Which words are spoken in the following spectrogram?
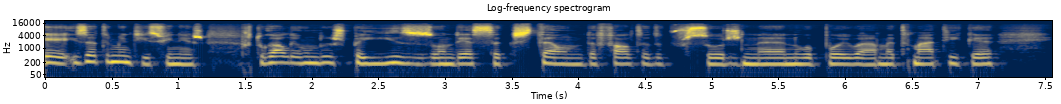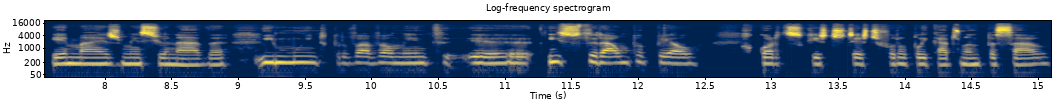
É exatamente isso, Inês. Portugal é um dos países onde essa questão da falta de professores na, no apoio à matemática é mais mencionada e muito provavelmente eh, isso terá um papel. Recorde-se que estes testes foram aplicados no ano passado,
